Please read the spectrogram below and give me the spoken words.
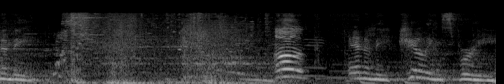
Enemy. Uh. Enemy killing spree.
